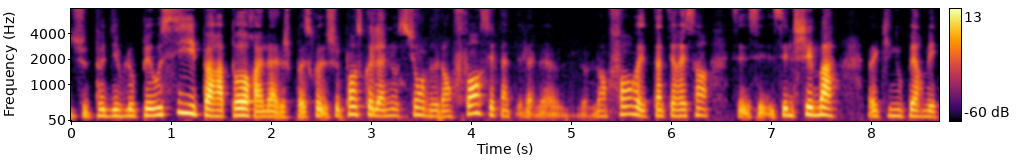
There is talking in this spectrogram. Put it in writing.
je peux développer aussi par rapport à la, parce que je pense que la notion de l'enfant, c'est est intéressant, c'est le schéma euh, qui nous permet.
